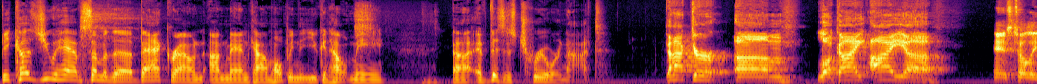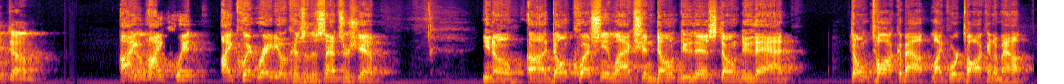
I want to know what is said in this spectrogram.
because you have some of the background on Mancow, hoping that you can help me uh, if this is true or not. Doctor, um, look, I, I, uh, And it's totally dumb. I, don't I quit. I quit radio because of the censorship. You know, uh, don't question the election. Don't do this. Don't do that. Don't talk about like we're talking about.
